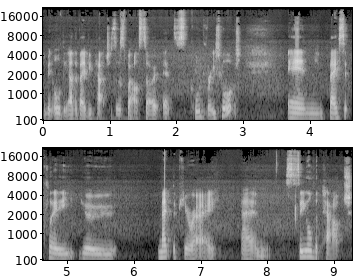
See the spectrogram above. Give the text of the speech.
I mean all the other baby pouches as well. So it's called retort, and basically you make the puree, um, seal the pouch,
